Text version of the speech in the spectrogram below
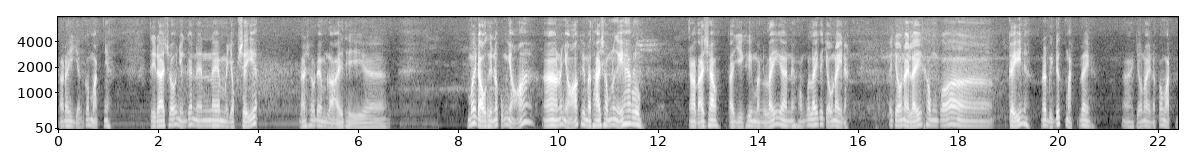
Ở đây vẫn có mạch nha. Thì đa số những cái anh em mà dọc sĩ á đa số đem lại thì ờ, mới đầu thì nó cũng nhỏ. À, nó nhỏ khi mà thay xong nó nghỉ hát luôn. À, tại sao? Tại vì khi mình lấy ra nên không có lấy cái chỗ này nè cái chỗ này lấy không có ờ, kỹ nè nó bị đứt mạch đây nè. À, chỗ này nó có mạch nè.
